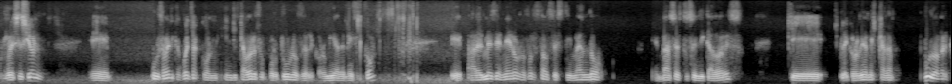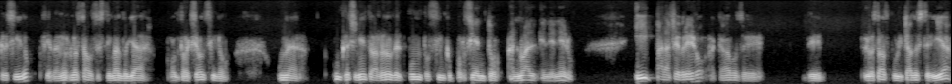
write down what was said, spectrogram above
recesión. Eh, América cuenta con indicadores oportunos de la economía de México. Eh, para el mes de enero nosotros estamos estimando, en base a estos indicadores, que la economía mexicana pudo haber crecido. No, no estamos estimando ya contracción, sino una, un crecimiento de alrededor del 0.5% anual en enero. Y para febrero, acabamos de, lo estamos publicando este día,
